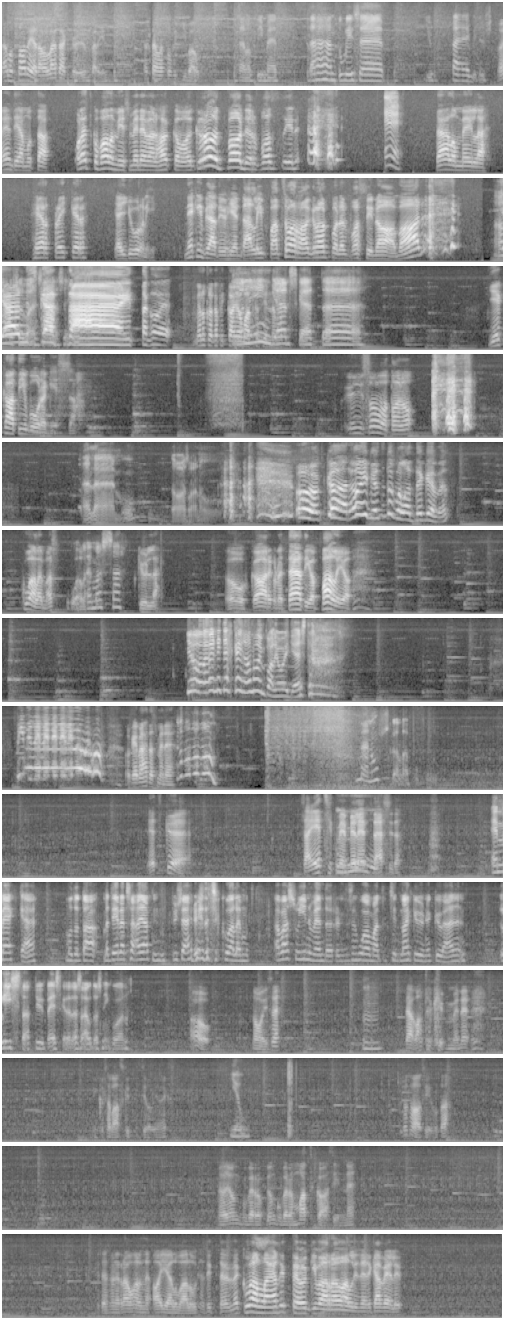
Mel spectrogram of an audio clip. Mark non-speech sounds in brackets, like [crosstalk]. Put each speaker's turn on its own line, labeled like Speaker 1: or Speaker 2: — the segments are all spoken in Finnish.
Speaker 1: Täällä on sadeja, täällä on lätäkköjä ympäri. Näyttää olla tosi kivalta.
Speaker 2: Täällä on pimeät. Tähän tuli se just päivitys.
Speaker 1: No en tiedä, mutta oletko valmis menemään hakkamaan Ground Pounder bossiin? [laughs]
Speaker 2: Eh!
Speaker 1: Täällä on meillä Heartbreaker ja Juri. Nekin pitää tyhjentää lippaat suoraan Ground Pounder bossin naamaan. Jänskättää! Ittako Meillä on kyllä aika pitkä
Speaker 2: No
Speaker 1: ajomatka
Speaker 2: niin,
Speaker 1: sinne.
Speaker 2: jänskättää.
Speaker 1: Jekatiburgissa. Ei saatana. [coughs]
Speaker 2: Älä muuta sano. [coughs]
Speaker 1: oh god, oikeesti me ollaan tekemässä? Kuolemas.
Speaker 2: Kuolemassa.
Speaker 1: Kyllä. Oh god, kun ne tääti on paljon.
Speaker 2: Joo, ei niitä ehkä ihan noin paljon oikeesta.
Speaker 1: Okei, vähän tässä menee.
Speaker 2: Mä en uskalla puhua.
Speaker 1: Etkö? Sä etsit meidän melettää sitä.
Speaker 2: En meekään. Mutta tota, mä tiedän, että sä ajat nyt pysähdy, että se kuolee, mutta avaa sun inventory, niin sä huomaat, että sit näkyy nykyään lista tyypeistä, ketä tässä autossa niinku on.
Speaker 1: Oh. Noi se.
Speaker 2: Mm.
Speaker 1: Täällä on kymmenen. Kuin sä laskitkin silloin viimeksi.
Speaker 2: Joo.
Speaker 1: Osaa silta. Meillä on jonkun verran, jonkun verran matkaa sinne. Pitää semmonen rauhallinen ajelu aluksi ja sitten me kuollaan ja sitten on kiva rauhallinen kävely.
